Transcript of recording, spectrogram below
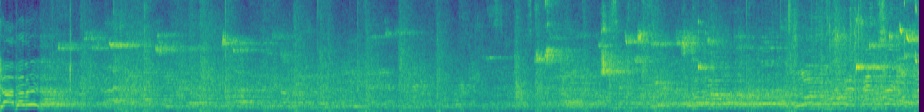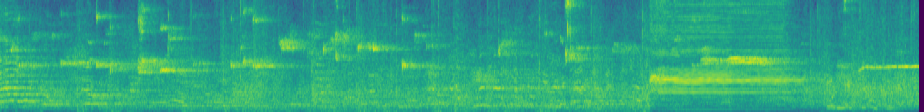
job, Evan. Forty-eight fifty-two.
